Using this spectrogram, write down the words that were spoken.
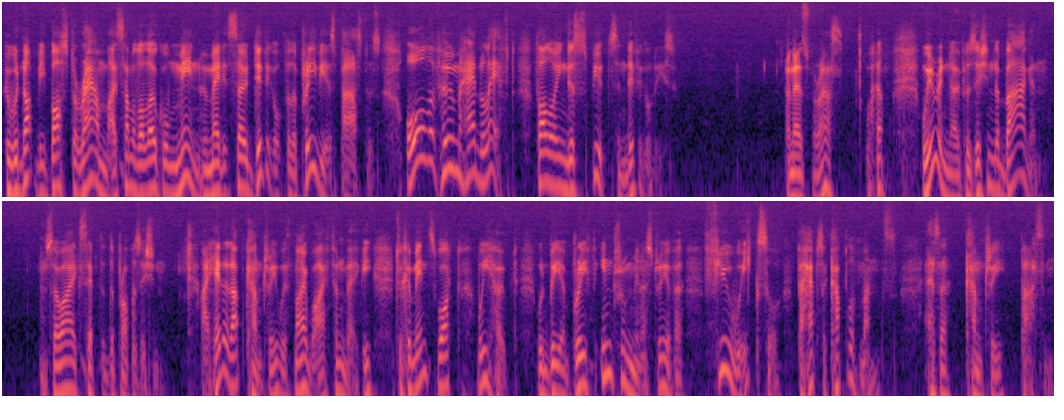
who would not be bossed around by some of the local men who made it so difficult for the previous pastors, all of whom had left following disputes and difficulties. And as for us, well, we're in no position to bargain. And so I accepted the proposition. I headed up country with my wife and baby to commence what we hoped would be a brief interim ministry of a few weeks or perhaps a couple of months as a country parson.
